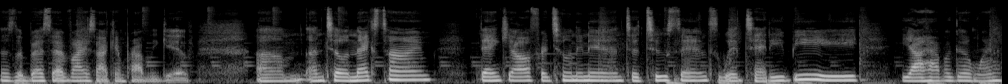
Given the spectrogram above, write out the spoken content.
is the best advice I can probably give. Um, until next time, thank y'all for tuning in to Two Cents with Teddy B. Y'all have a good one.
